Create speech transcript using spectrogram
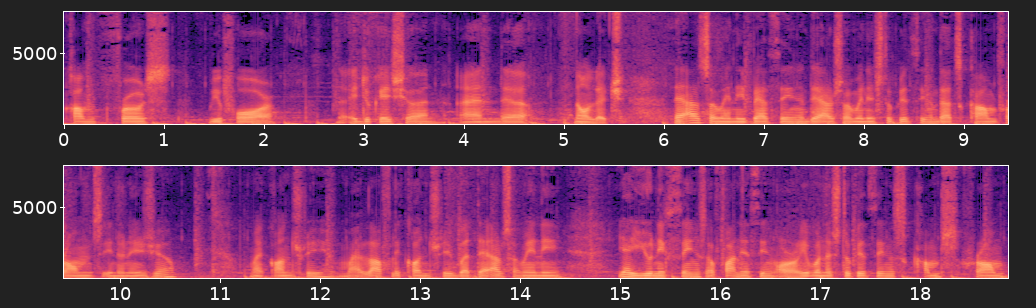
come first before the education and the knowledge. There are so many bad things. There are so many stupid things that come from Indonesia, my country, my lovely country. But there are so many yeah unique things a funny thing or even the stupid things comes from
